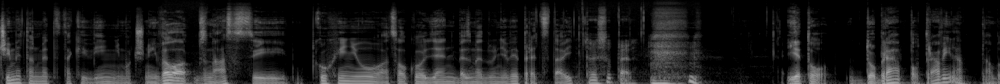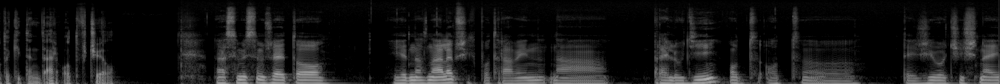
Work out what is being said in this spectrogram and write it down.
čím je ten med taký výnimočný? Veľa z nás si kuchyňu a celkový deň bez medu nevie predstaviť. To je super. je to dobrá potravina? Alebo taký ten dar od včiel? No ja si myslím, že je to jedna z najlepších potravín na pre ľudí od, od uh, tej živočišnej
